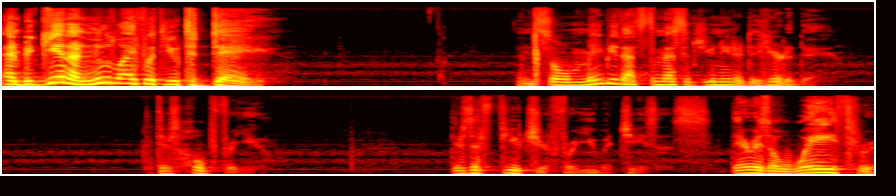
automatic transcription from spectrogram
and begin a new life with you today. And so maybe that's the message you needed to hear today that there's hope for you. There's a future for you with Jesus. There is a way through.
